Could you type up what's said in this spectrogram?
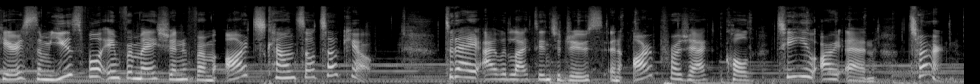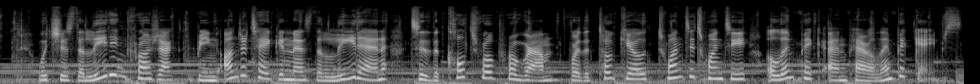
Here's some useful information from Arts Council Tokyo. Today, I would like to introduce an art project called TURN, Turn, which is the leading project being undertaken as the lead in to the cultural program for the Tokyo 2020 Olympic and Paralympic Games.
